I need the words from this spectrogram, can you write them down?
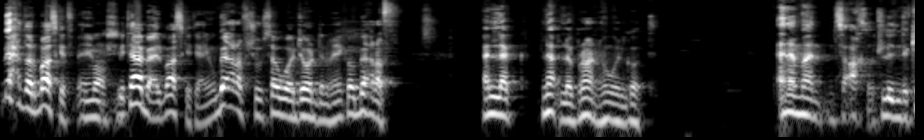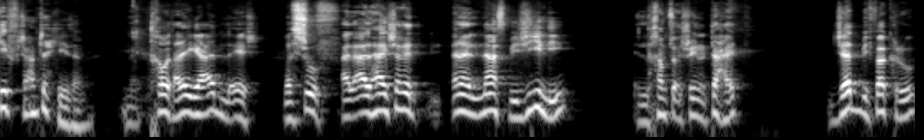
بيحضر basket يعني ماشي. بيتابع ال basket يعني وبيعرف شو سوى جوردن وهيك وبيعرف قال لك لا لبران هو الجوت. أنا ما له انت كيف شو عم تحكي يا زلمه تخوت علي قاعد لإيش؟ بس شوف. قال قال هاي شغلة أنا الناس بيجيلي ال 25 وتحت جد بيفكروا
